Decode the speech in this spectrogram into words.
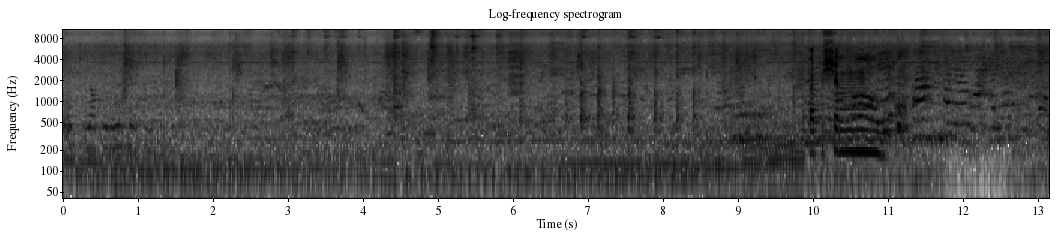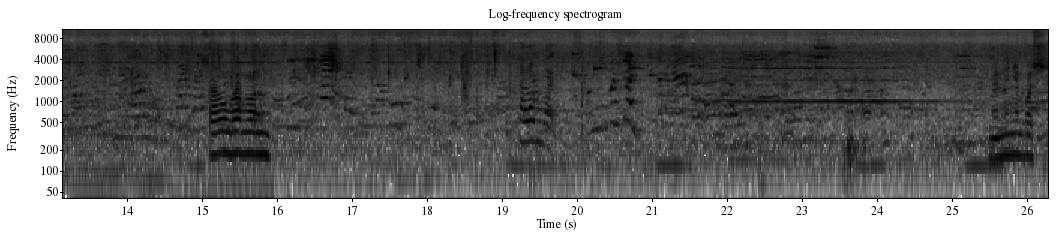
Kita pesen saung rangon. Salam buat. Menunya bos.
